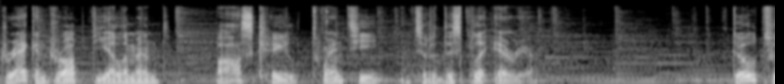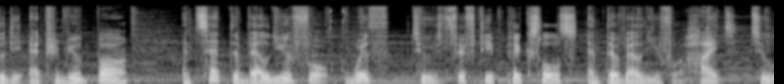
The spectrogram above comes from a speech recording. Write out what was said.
drag and drop the element bar scale 20 into the display area. Go to the attribute bar and set the value for width to 50 pixels and the value for height to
